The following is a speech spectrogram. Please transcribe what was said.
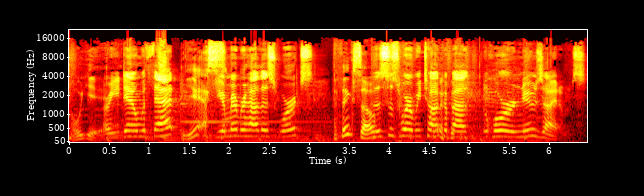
Oh yeah. Are you down with that? Yes. Do you remember how this works? I think so. This is where we talk about horror news items.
